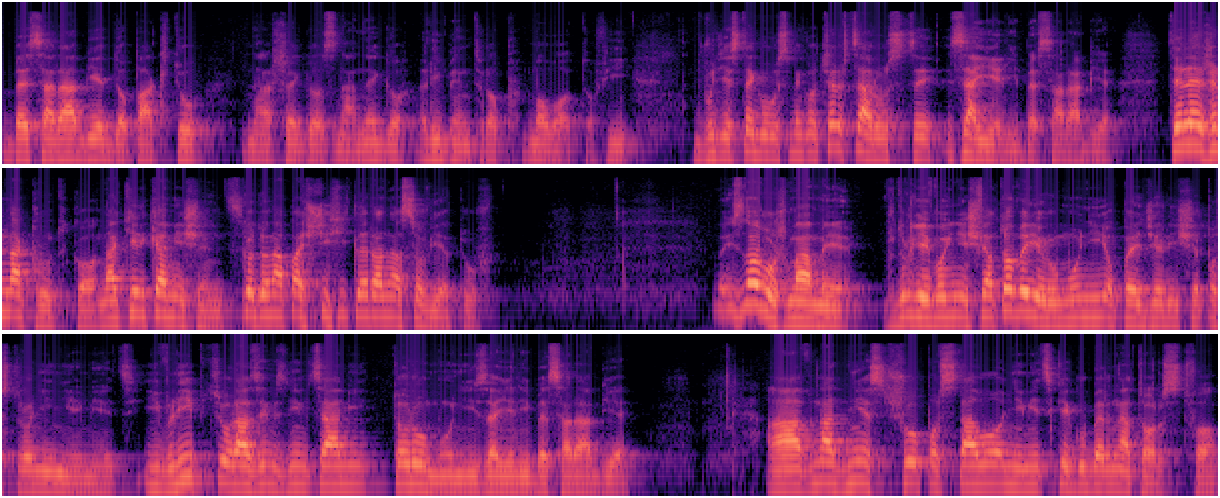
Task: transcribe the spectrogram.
Besarabię do paktu naszego znanego Ribbentrop-Mołotow. I 28 czerwca Ruscy zajęli Besarabię. Tyle, że na krótko, na kilka miesięcy, do napaści Hitlera na Sowietów. No i znowuż mamy w II wojnie światowej Rumunii opowiedzieli się po stronie Niemiec i w lipcu razem z Niemcami to Rumunii zajęli Besarabię. A w Naddniestrzu powstało niemieckie gubernatorstwo.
